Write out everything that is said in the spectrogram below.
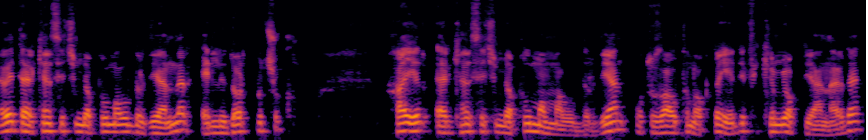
Evet erken seçim yapılmalıdır diyenler 54,5 hayır erken seçim yapılmamalıdır diyen 36.7 fikrim yok diyenler de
